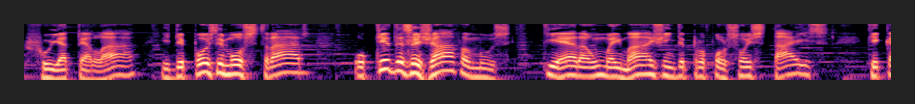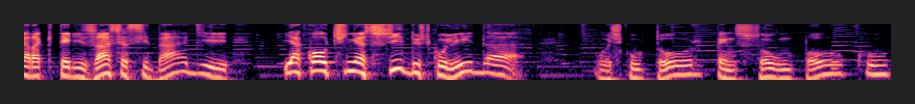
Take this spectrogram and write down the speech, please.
Fui até lá e, depois de mostrar o que desejávamos, que era uma imagem de proporções tais que caracterizasse a cidade e a qual tinha sido escolhida. O escultor pensou um pouco,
